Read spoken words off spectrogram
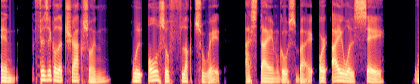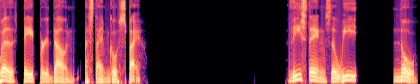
And physical attraction will also fluctuate as time goes by, or I will say, will taper down as time goes by. These things that we know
